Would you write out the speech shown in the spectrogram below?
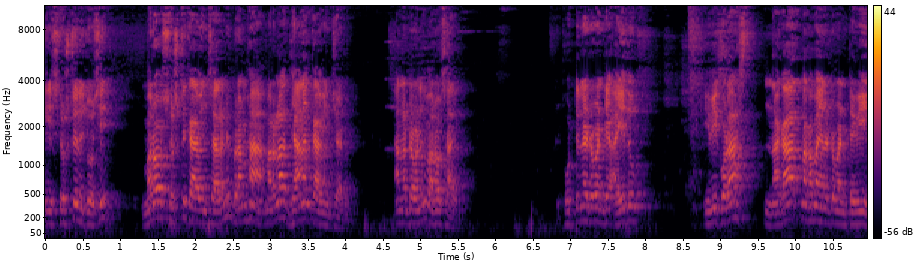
ఈ సృష్టిని చూసి మరో సృష్టి కావించాలని బ్రహ్మ మరలా ధ్యానం కావించాడు. అన్నటువంటిది మరోసారి. పుట్టినటువంటి ఐదు ఇవి కూడా నగాత్మకమైనటువంటివి.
